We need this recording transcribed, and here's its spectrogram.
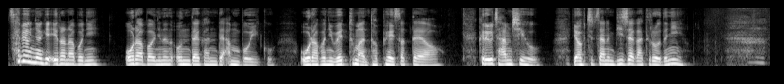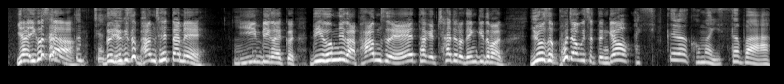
새벽녘에 일어나 보니 오라버니는 온데간데 안 보이고 오라버니 외투만 덮여 있었대요. 그리고 잠시 후 옆집 사는 미자가 들어오더니 야 이거사 깜짝이야. 너 여기서 밤샜다며 이인빙할 것네 음니가 밤새 애타게 찾으러 댕기더만 여기서 포자고 있었던겨 아 시끄러 그만 있어봐.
